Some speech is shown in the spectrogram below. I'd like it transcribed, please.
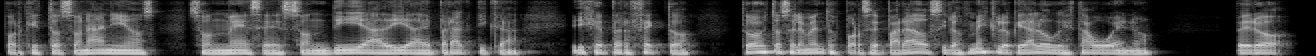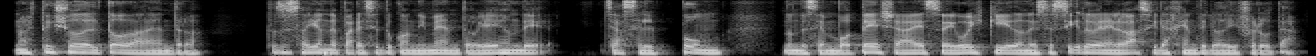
porque estos son años, son meses, son día a día de práctica. Dije, perfecto, todos estos elementos por separado, si los mezclo queda algo que está bueno, pero no estoy yo del todo adentro. Entonces ahí es donde aparece tu condimento y ahí es donde se hace el pum, donde se embotella ese whisky, donde se sirve en el vaso y la gente lo disfruta.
